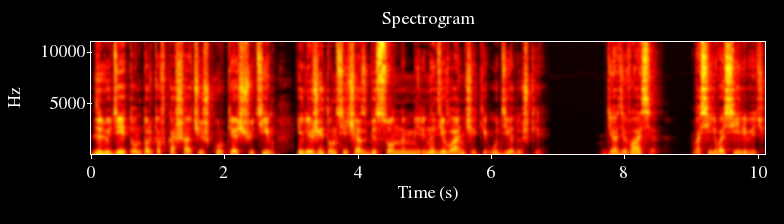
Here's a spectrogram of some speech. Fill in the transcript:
Для людей-то он только в кошачьей шкурке ощутим, и лежит он сейчас в бессонном мире на диванчике у дедушки. «Дядя Вася! Василий Васильевич!»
